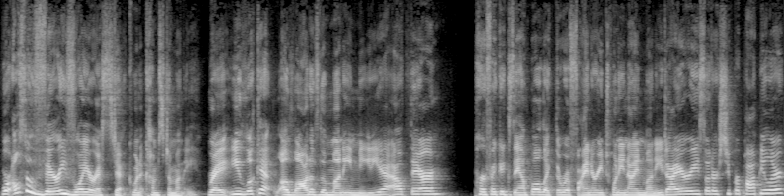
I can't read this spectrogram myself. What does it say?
We're also very voyeuristic when it comes to money, right? You look at a lot of the money media out there. Perfect example, like the Refinery 29 Money Diaries that are super popular,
